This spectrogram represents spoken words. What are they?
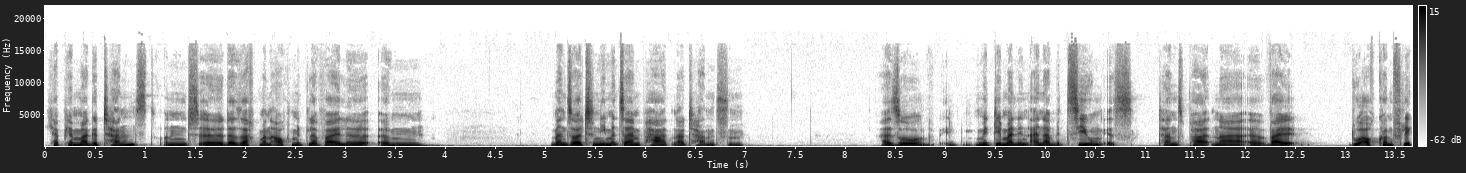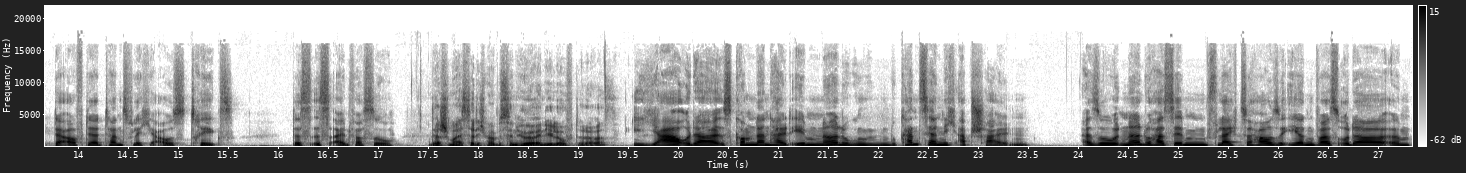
ich habe ja mal getanzt und äh, da sagt man auch mittlerweile, ähm, man sollte nie mit seinem Partner tanzen also mit dem man in einer Beziehung ist. Tanzpartner, äh, weil du auch Konflikte auf der Tanzfläche austrägst. Das ist einfach so. Da schmeißt er dich mal ein bisschen höher in die Luft, oder was? Ja, oder es kommen dann halt eben, ne, du, du kannst ja nicht abschalten. Also, ne, du hast eben vielleicht zu Hause irgendwas oder ähm,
